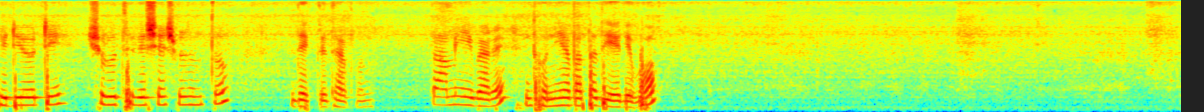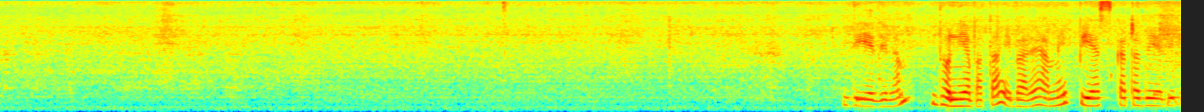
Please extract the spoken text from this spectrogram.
ভিডিওটি শুরু থেকে শেষ পর্যন্ত দেখতে থাকুন। তো আমি এবারে ধনিয়া পাতা দিয়ে দেব। দিয়ে দিলাম ধনিয়া পাতা। এবারে আমি পেঁয়াজ কাটা দিয়ে দিব।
